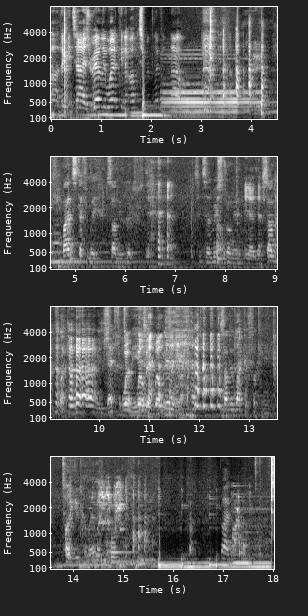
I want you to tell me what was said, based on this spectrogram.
Oh, the guitar's really working at optimum level now. Mine's definitely sounding good. Since I restrung it. Yeah, definitely. sounded like I've been dead for 20 Well, well, years. Well, well, sounded like a fucking toy ukulele. right.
